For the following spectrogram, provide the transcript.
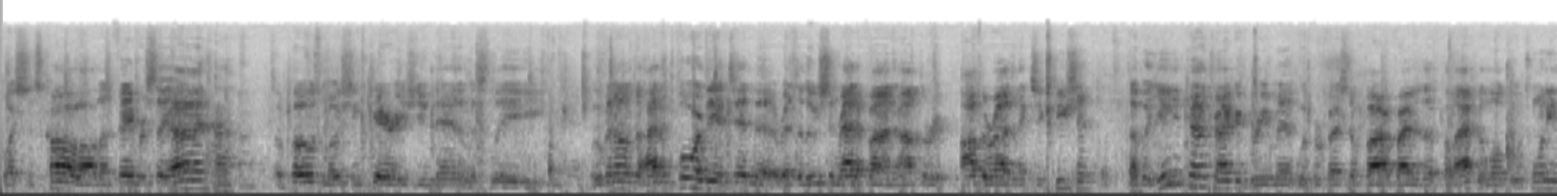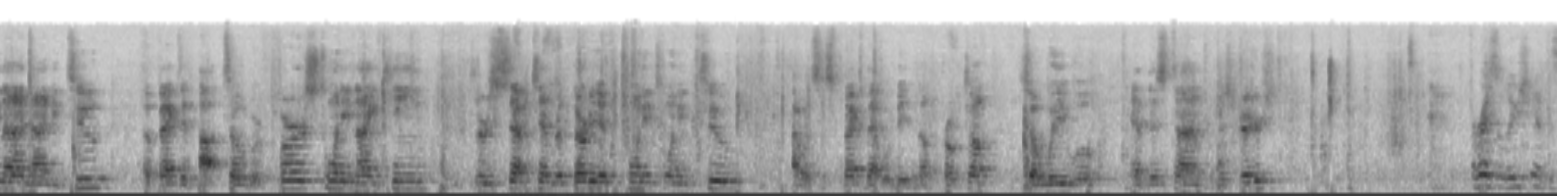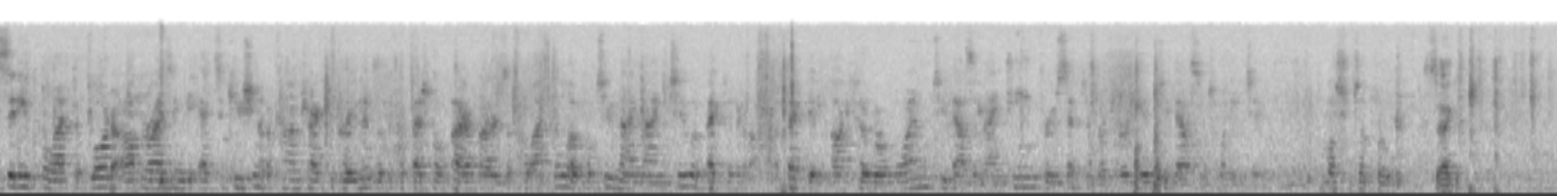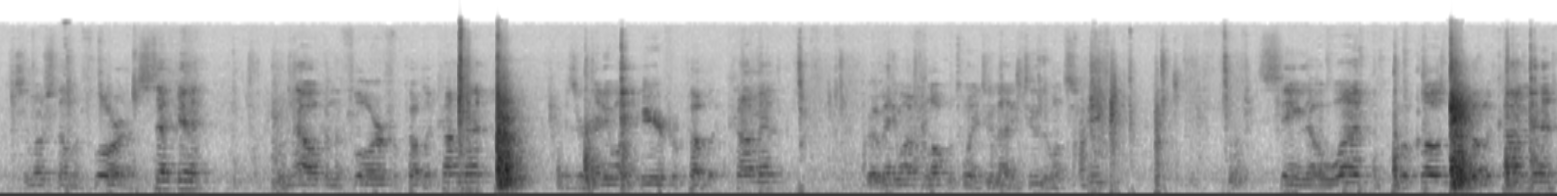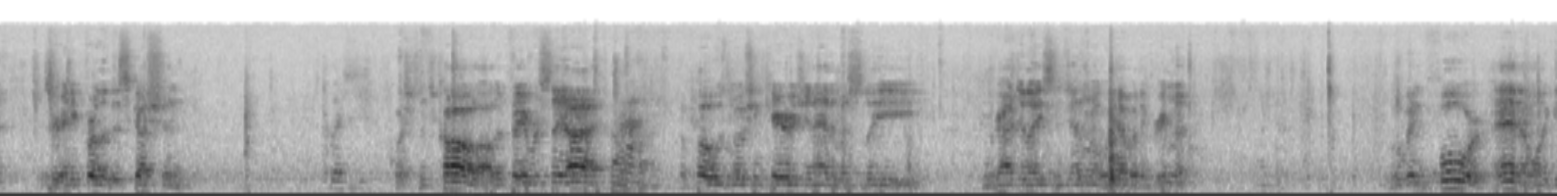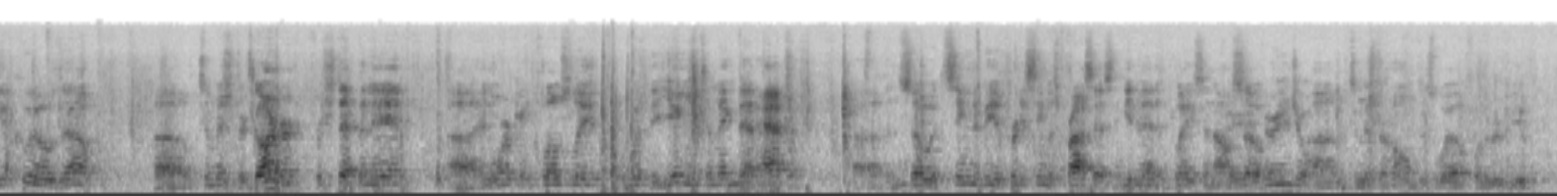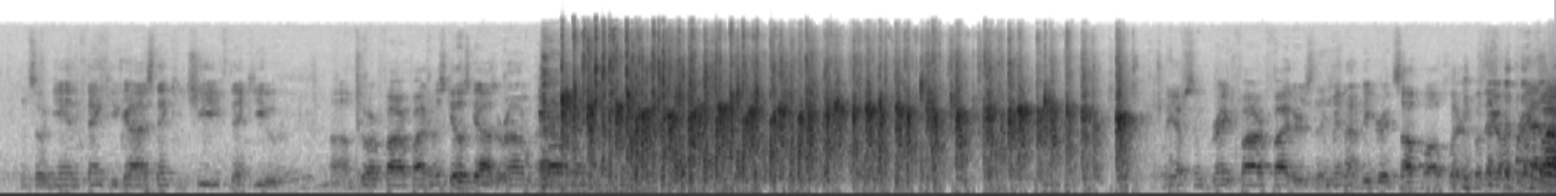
Questions called. All in favor, say aye. Aye. Opposed, motion carries unanimously. Moving on to item four of the agenda, resolution ratifying and author- authorizing execution of a union contract agreement with professional firefighters of Palatka Local 2992, effective October 1st, 2019 through September 30th, 2022. I would suspect that would be enough pro tem. So we will, at this time, Ms. Griggers. A resolution of the City of Palatka, Florida, authorizing the execution of a contract agreement with the professional firefighters of Palatka, Local 2992, effective effective October 1, 2019 through September 30th, 2022. Motion to approve. Second. There's a motion on the floor and a second. We'll now open the floor for public comment. Is there anyone here for public comment? Do we have anyone from Local 2292 that wants to speak? Seeing no one, we'll close the public comment. Is there any further discussion? Questions called. All in favor, say aye. Aye. Opposed, motion carries unanimously. Congratulations, gentlemen, we have an agreement. Moving forward, and I want to give kudos out uh, to Mr. Garner for stepping in uh, and working closely with the union to make that happen. Uh, And so it seemed to be a pretty seamless process in getting that in place, and also Very- very enjoyable. um, to Mr. Holmes as well for the review. And so again, thank you guys, thank you chief, thank you um, to our firefighters. Let's give those guys a round of applause. We have some great firefighters. They may not be great softball players, but they are great firefighters.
